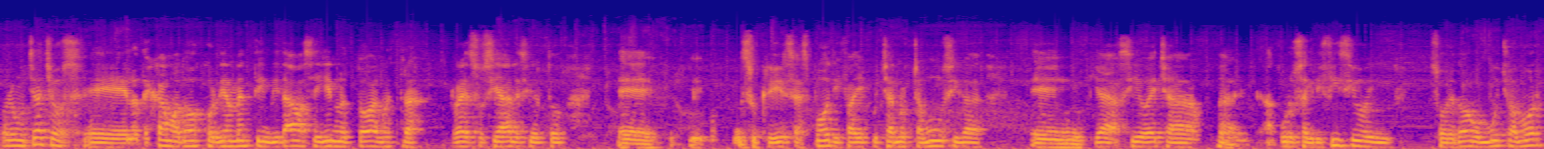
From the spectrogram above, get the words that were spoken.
Bueno muchachos, eh, los dejamos a todos cordialmente invitados a seguirnos en todas nuestras redes sociales, ¿cierto? Eh, suscribirse a Spotify, escuchar nuestra música, eh, que ha sido hecha a puro sacrificio y sobre todo con mucho amor.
